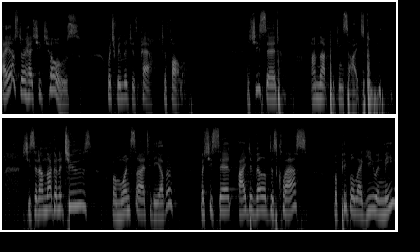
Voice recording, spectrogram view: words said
I asked her how she chose which religious path to follow. And she said, I'm not picking sides. she said, I'm not going to choose from one side to the other. But she said, I developed this class for people like you and me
